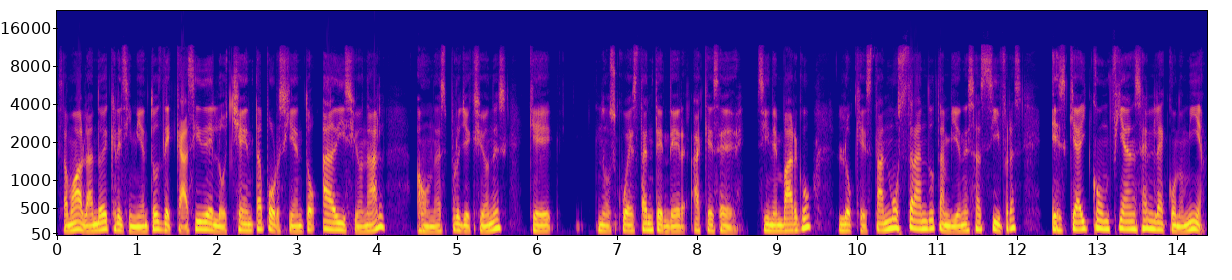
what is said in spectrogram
Estamos hablando de crecimientos de casi del 80% adicional a unas proyecciones que nos cuesta entender a qué se debe. Sin embargo, lo que están mostrando también esas cifras es que hay confianza en la economía.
